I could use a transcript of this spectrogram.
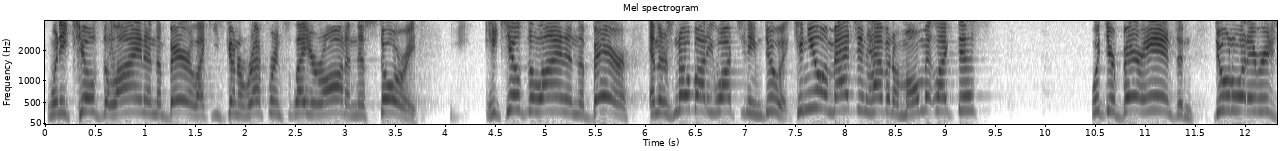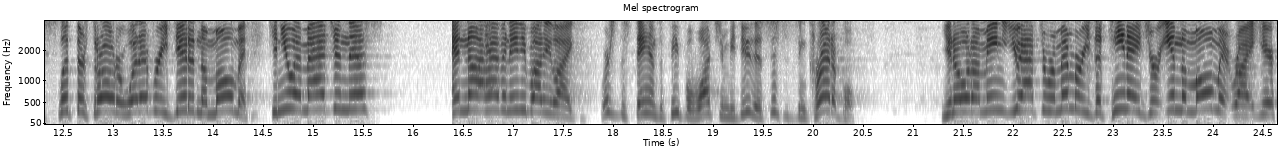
when he kills the lion and the bear, like he's going to reference later on in this story, he kills the lion and the bear, and there's nobody watching him do it. Can you imagine having a moment like this? With your bare hands and doing whatever he slit their throat or whatever he did in the moment. Can you imagine this? And not having anybody like, where's the stands of people watching me do this? This is incredible. You know what I mean? You have to remember he's a teenager in the moment right here.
